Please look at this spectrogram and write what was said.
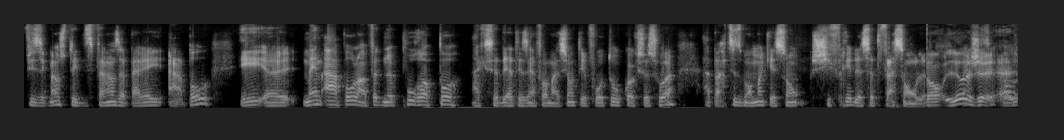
physiquement sur tes différents appareils Apple. Et euh, même Apple, en fait, ne pourra pas accéder à tes informations, tes photos, quoi que ce soit, à partir du moment qu'elles sont chiffrées de cette façon-là. Bon, là, je, euh,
